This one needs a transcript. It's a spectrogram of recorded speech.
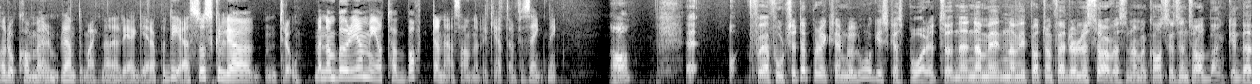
Och då kommer räntemarknaden reagera på det. Så skulle jag tro. Men de börjar med att ta bort den här sannolikheten för sänkning. Ja. Eh, Får jag fortsätta på det kremlologiska spåret? Så när, när, vi, när vi pratar om Federal Reserve, alltså den amerikanska centralbanken, där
